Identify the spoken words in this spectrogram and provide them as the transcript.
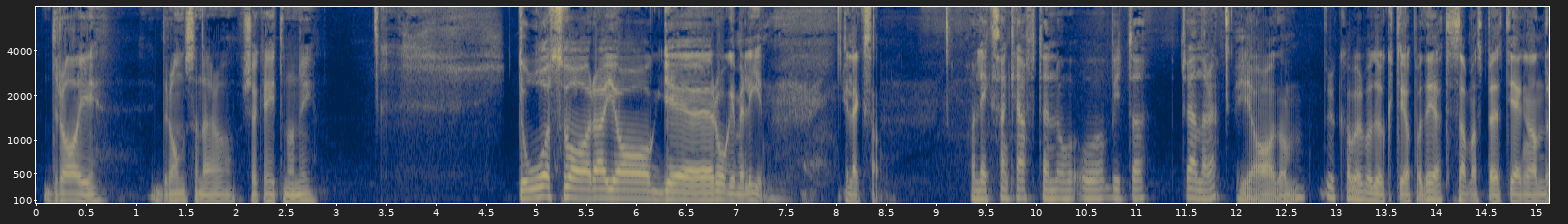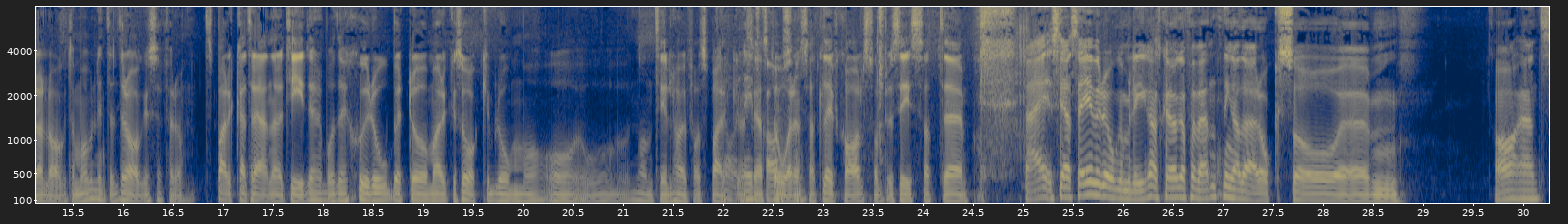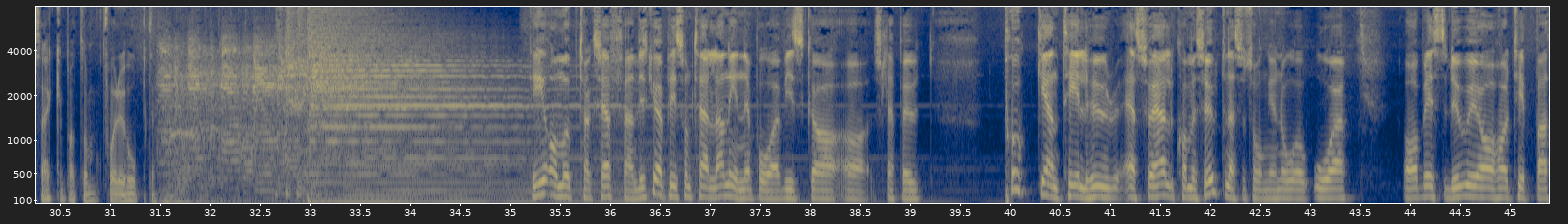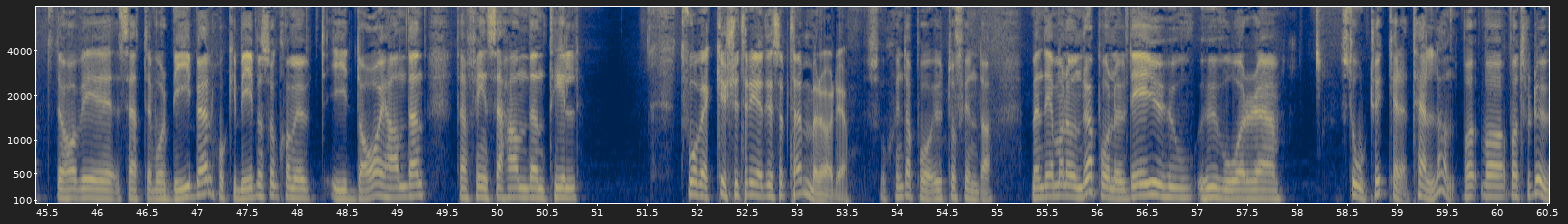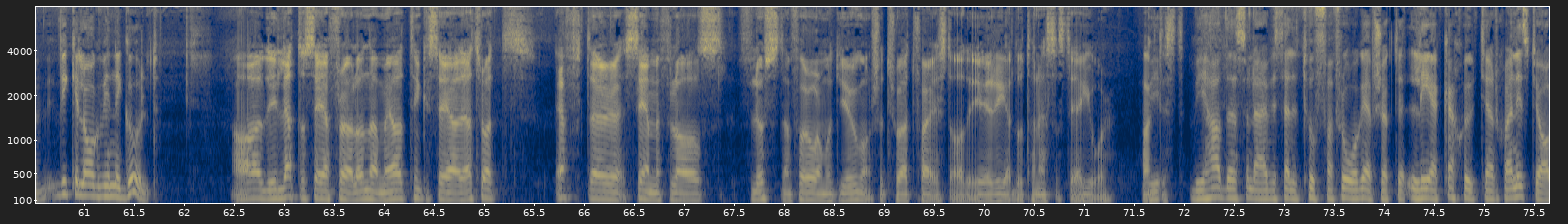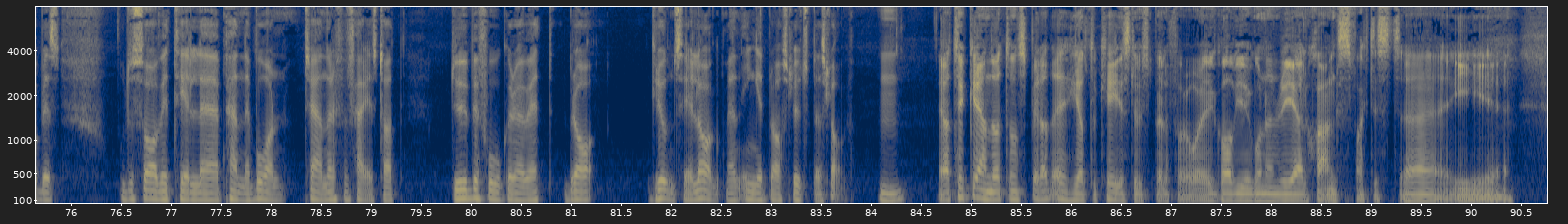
dra i bromsen där och försöka hitta någon ny. Då svarar jag eh, Roger Melin i Leksand. Har Leksand kraften att byta tränare? Ja, de brukar väl vara duktiga på det tillsammans med ett gäng andra lag. De har väl inte dragit sig för att sparka tränare tidigare. Både Sju Robert och Marcus Åkerblom och, och, och någon till har ju fått sparken Ja, de senaste Karlsson. åren. Så att Leif Karlsson, precis. Så att, eh, nej, så jag säger väl Roger Melin, ganska höga förväntningar där också. Och, ehm, ja, jag är inte säker på att de får ihop det. Det är om upptaktsträffen. Vi ska göra precis som Tellan inne på. Vi ska ja, släppa ut pucken till hur SHL kommer se ut den här säsongen. Och, och Abris, du och jag har tippat, det har vi sett i vår bibel, Hockeybibeln som kom ut idag i handen. Den finns i handen till, Två veckor, 23 september hörde jag. så skynda på, ut och fynda. Men det man undrar på nu det är ju hur, hur vår eh, stortyckare, Tellan, vad, vad, vad tror du? Vilket lag vinner guld? Ja, det är lätt att säga Frölunda, men jag tänker säga, jag tror att efter semifinalsförlusten förra året mot Djurgården så tror jag att Färjestad är redo att ta nästa steg i år. Vi, Faktiskt. vi hade en sån där, vi ställde tuffa frågor, jag försökte leka skjutjärnsjournalist till Abris. Och då sa vi till eh, Penneborn, tränare för Färjestad, att du befogar över ett bra grundserielag men inget bra slutspelslag. Mm. Jag tycker ändå att de spelade helt okej okay i slutspelet förra året. Gav Djurgården en rejäl chans faktiskt. Eh, i,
